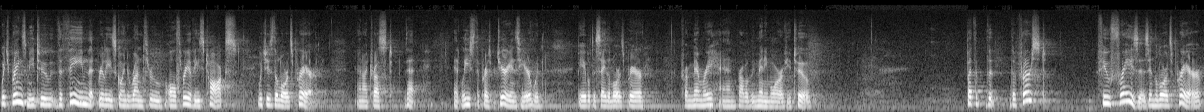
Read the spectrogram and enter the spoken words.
Which brings me to the theme that really is going to run through all three of these talks, which is the Lord's Prayer. And I trust that at least the Presbyterians here would be able to say the Lord's Prayer from memory, and probably many more of you too. But the, the, the first few phrases in the Lord's Prayer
